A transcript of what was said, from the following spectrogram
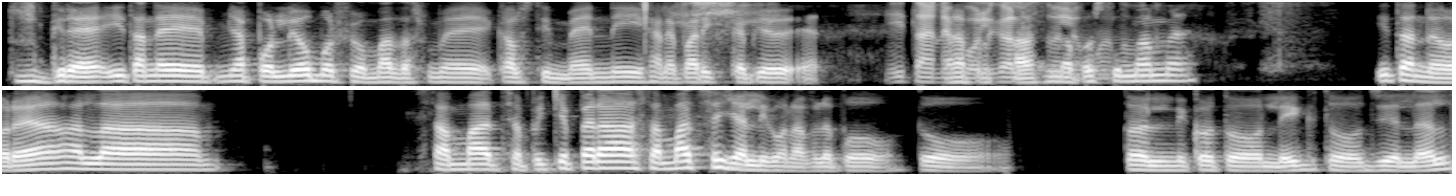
τους Γκρε. Ήταν μια πολύ όμορφη ομάδα, ας πούμε, καλοστημένη. Είχαν πάρει και Ισχύει. κάποιο, ε, Ήταν ένα πολύ καλό στο πρωτάθλημα, πώς λεγόμενο. θυμάμαι. Ήταν ωραία, αλλά σταμάτησα. Από εκεί και πέρα σταμάτησα για λίγο να βλέπω το, το ελληνικό το league, το GLL.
